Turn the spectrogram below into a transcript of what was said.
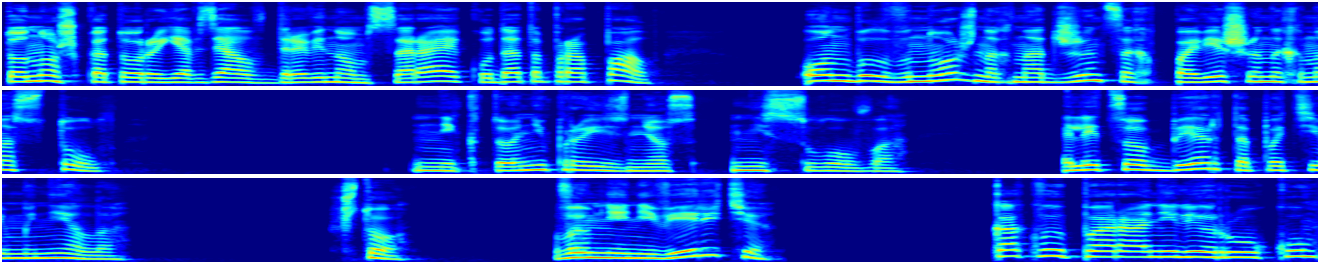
то нож, который я взял в дровяном сарае, куда-то пропал. Он был в ножнах на джинсах, повешенных на стул. Никто не произнес ни слова. Лицо Берта потемнело. «Что, вы мне не верите?» «Как вы поранили руку?»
